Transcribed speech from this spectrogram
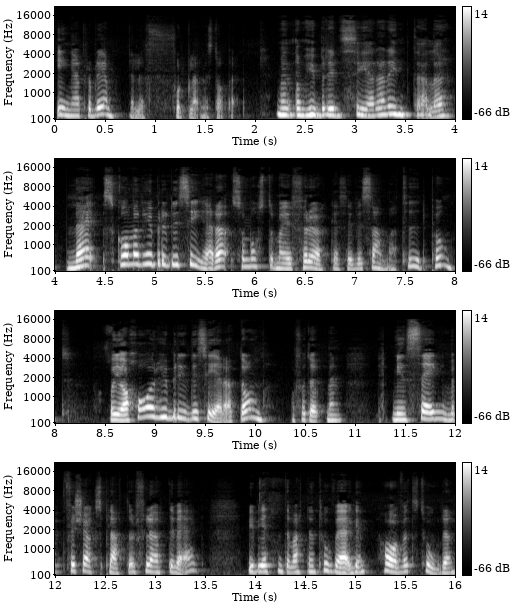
Inga problem. Eller fortplantningstoppar. Men de hybridiserar inte eller? Nej, ska man hybridisera så måste man ju föröka sig vid samma tidpunkt. Och jag har hybridiserat dem och fått upp men min säng med försöksplattor flöt iväg. Vi vet inte vart den tog vägen. Havet tog den.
